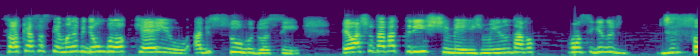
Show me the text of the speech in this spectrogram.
Só que essa semana me deu um bloqueio absurdo, assim. Eu acho que eu tava triste mesmo e não tava conseguindo disso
